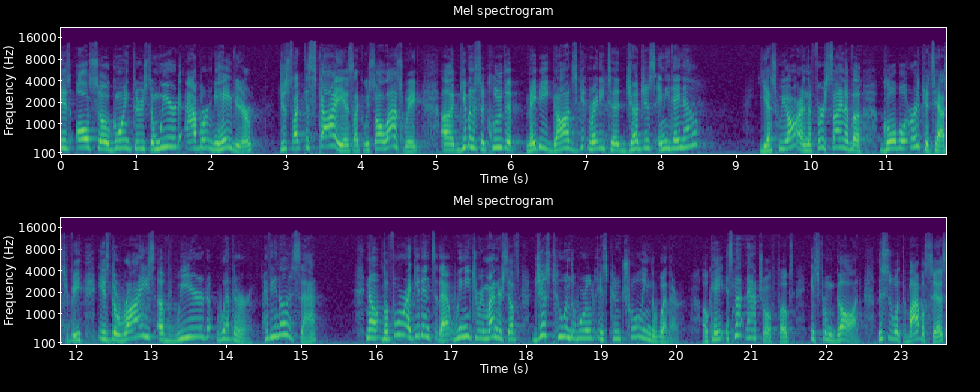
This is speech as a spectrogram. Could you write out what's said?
is also going through some weird, aberrant behavior, just like the sky is, like we saw last week, uh, giving us a clue that maybe God's getting ready to judge us any day now? Yes, we are. And the first sign of a global earth catastrophe is the rise of weird weather. Have you noticed that? Now, before I get into that, we need to remind ourselves just who in the world is controlling the weather. Okay? It's not natural, folks. It's from God. This is what the Bible says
